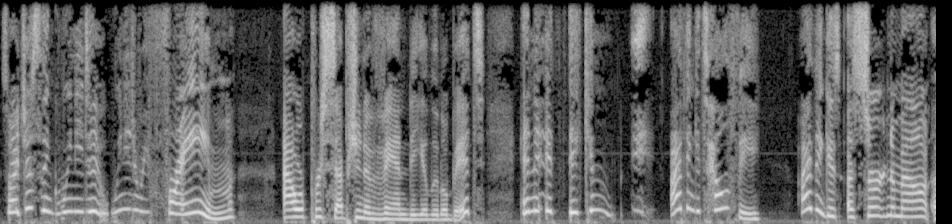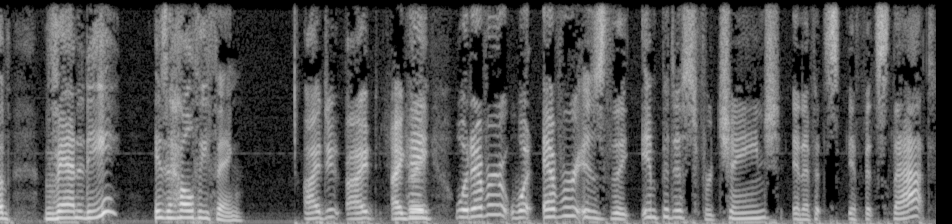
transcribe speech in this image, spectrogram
So I just think we need to we need to reframe our perception of vanity a little bit, and it it can. It, I think it's healthy. I think it's a certain amount of vanity is a healthy thing. I do. I I agree. Hey, whatever, whatever is the impetus for change, and if it's if it's that,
